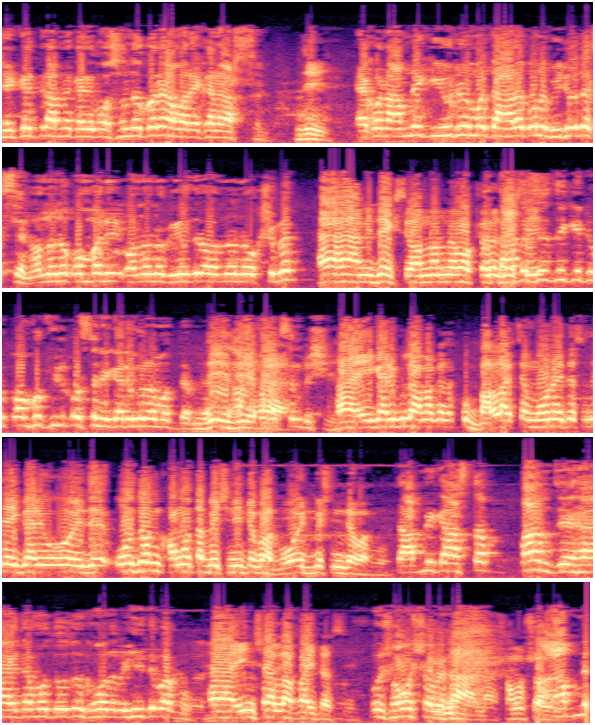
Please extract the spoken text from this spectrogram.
সেক্ষেত্রে আপনি গাড়ি পছন্দ করে আমার এখানে আসছেন। জি। এখন আপনি কি ইউটিউবের মধ্যে আরও কোনো ভিডিও দেখছেন? অন্যান্য কোম্পানির অন্যান্য গ্যারেজের অন্যান্য ওয়ার্কশপের হ্যাঁ হ্যাঁ আমি দেখছি। অন্যান্য ওয়ার্কশপে তাদের দেখছি। সাথে কি একটু কমফোর্ট ফিল করছেন এই গাড়িগুলোর মধ্যে? জি জি হ্যাঁ। হ্যাঁ এই গাড়িগুলো আমার কাছে খুব ভালো লাগছে। মনে হইতেছে যে এই গাড়ি ওই যে ওজন ক্ষমতা বেশি নিতে পারব ওয়েট বেশি নিতে পারব। তা আপনি কি আস্থা পান যে হ্যাঁ এটার মধ্যে ওজন ক্ষমতা বেশি নিতে পারব? হ্যাঁ ইনশাল্লাহ পাইতাছি। কোনো সমস্যা হবে না? না সমস্যা নেই। আপনি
